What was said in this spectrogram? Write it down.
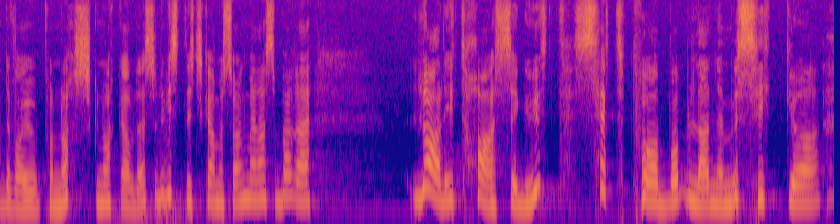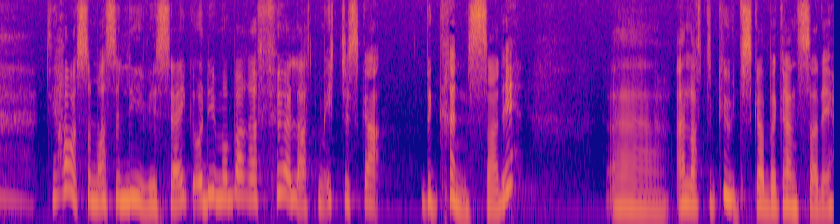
Det var jo på norsk, noe av det, så de visste ikke hva vi sang. Men altså bare La de ta seg ut. Sett på boblende musikk. og De har så masse liv i seg, og de må bare føle at vi ikke skal begrense dem. Eh, eller at Gud skal begrense dem.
